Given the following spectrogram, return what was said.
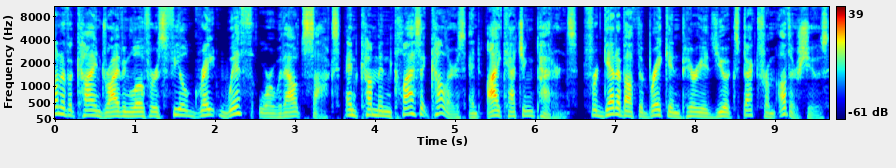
one of a kind driving loafers feel great with or without socks and come in classic colors and eye catching patterns. Forget about the break in periods you expect from other shoes.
